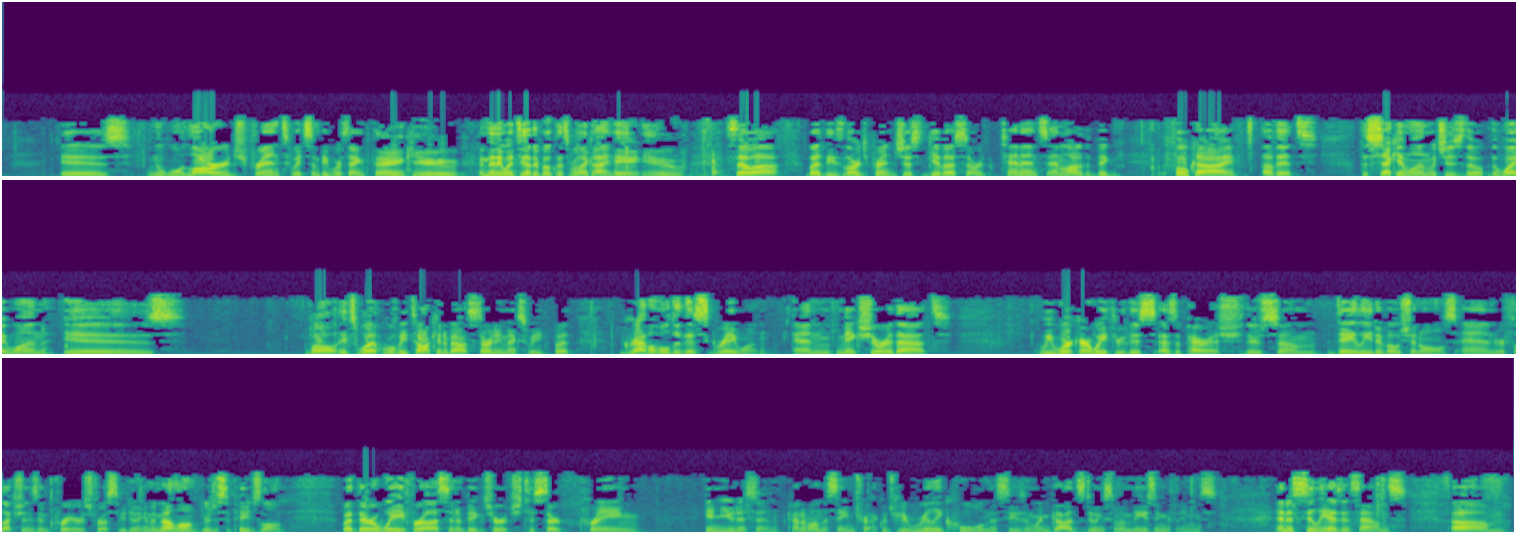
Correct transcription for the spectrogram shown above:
is large print, which some people were saying, thank you. And then they went to the other booklets, were like, I hate you. So, uh, but these large print just give us our tenants and a lot of the big foci of it. The second one, which is the, the white one, is well, it's what we'll be talking about starting next week. But grab a hold of this gray one and make sure that we work our way through this as a parish. There's some daily devotionals and reflections and prayers for us to be doing. And they're not long, they're just a page long. But they're a way for us in a big church to start praying in unison, kind of on the same track, which would be really cool in this season when God's doing some amazing things. And as silly as it sounds, um,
